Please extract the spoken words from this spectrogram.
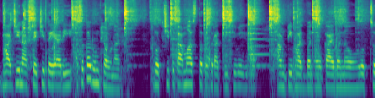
भाजी नाश्त्याची तयारी असं करून ठेवणार. रोजची तर कामं असतातच रात्रीची वेगळी. आमटी भात बनव काय बनव रोजचं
